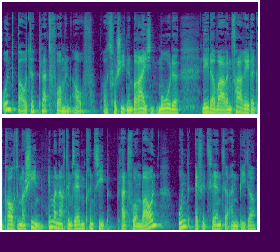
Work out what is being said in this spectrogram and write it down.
und baute Plattformen auf aus verschiedenen Bereichen. Mode, Lederwaren, Fahrräder, gebrauchte Maschinen. Immer nach demselben Prinzip. Plattform bauen und effiziente Anbieter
